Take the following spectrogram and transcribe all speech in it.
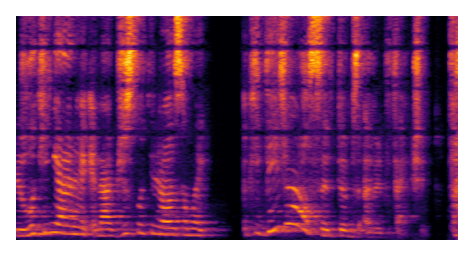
you're looking at it and I'm just looking at all this. I'm like, okay, these are all symptoms of infection.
